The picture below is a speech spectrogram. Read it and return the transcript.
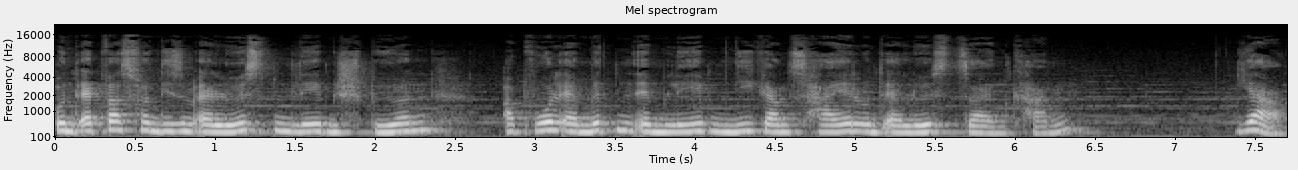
und etwas von diesem erlösten Leben spüren, obwohl er mitten im Leben nie ganz heil und erlöst sein kann? Ja,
